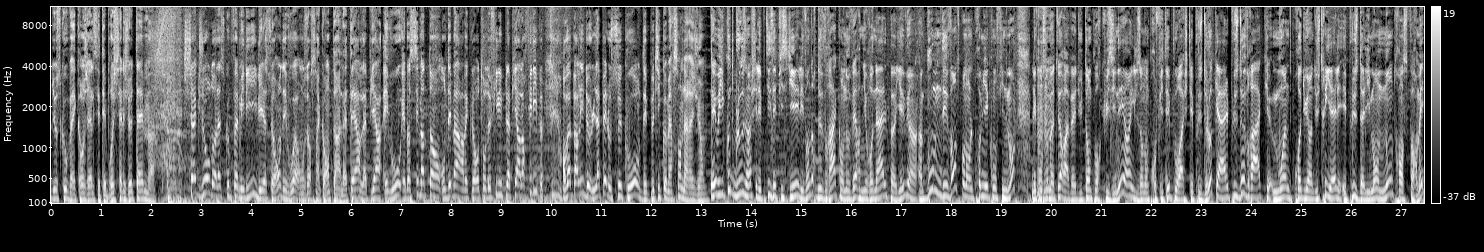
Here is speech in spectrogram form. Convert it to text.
Radio Scoop avec Angèle, c'était Bruxelles, je t'aime. Chaque jour dans la Scoop Family, il y a ce rendez-vous à 11h50, hein, la Terre, la Pierre et vous. Et eh ben c'est maintenant, on démarre avec le retour de Philippe Lapierre. Alors Philippe, on va parler de l'appel au secours des petits commerçants de la région. Et eh oui, coup de blues hein, chez les petits épiciers, les vendeurs de vrac en Auvergne-Rhône-Alpes. Il y a eu un, boom des ventes pendant le premier confinement. Les mhm. consommateurs avaient du temps pour cuisiner, hein. ils en ont profité pour acheter plus de local, plus de vrac, moins de produits industriels et plus d'aliments non transformés.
